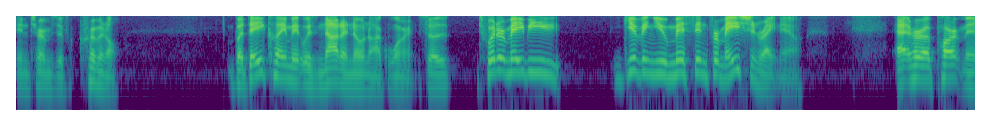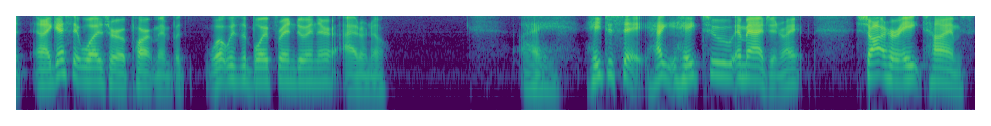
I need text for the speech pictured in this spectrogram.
in terms of criminal. But they claim it was not a no-knock warrant. So Twitter may be giving you misinformation right now at her apartment, and I guess it was her apartment, but what was the boyfriend doing there? I don't know. I hate to say, I hate to imagine, right? Shot her eight times,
